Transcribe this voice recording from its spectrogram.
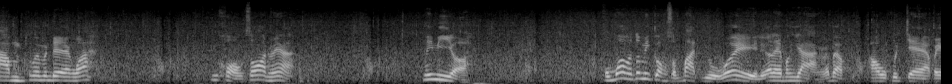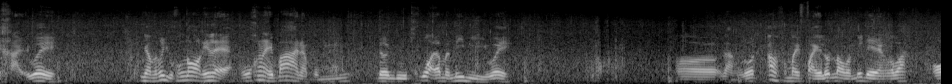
าร์มทำไมมันแดงวะ มีของซ่อนไหมอะ ไม่มีเหรอ ผมว่ามันต้องมีกล่องสมบัติอยู่เว้ย หรืออะไรบางอย่างแล้วแบบเอากุญแจไปไขเว้ยเนี่ยมันต้องอยู่ข้างนอกนี่แหละเพราะข้างในบ้านอะผมเดินดูทั่วแล้วมันไม่มีเว้ย เอ่อหลังรถ อ้าวทำไมไฟรถเรามันไม่แดงแล้ววะ อ๋อ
